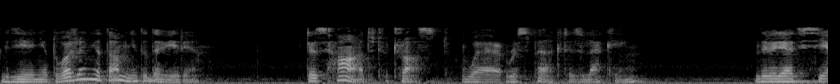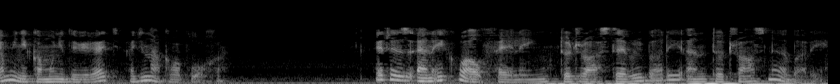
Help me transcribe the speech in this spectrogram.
Где нет уважения, там нет и доверия. It is hard to trust where respect is lacking. Доверять всем и никому не доверять одинаково плохо. It is an equal failing to trust everybody and to trust nobody.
